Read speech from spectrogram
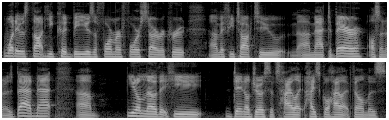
what it was thought he could be. He was a former four star recruit. Um, if you talk to uh, Matt DeBear, also known as Bad Matt, um, you'll know that he Daniel Joseph's highlight high school highlight film is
